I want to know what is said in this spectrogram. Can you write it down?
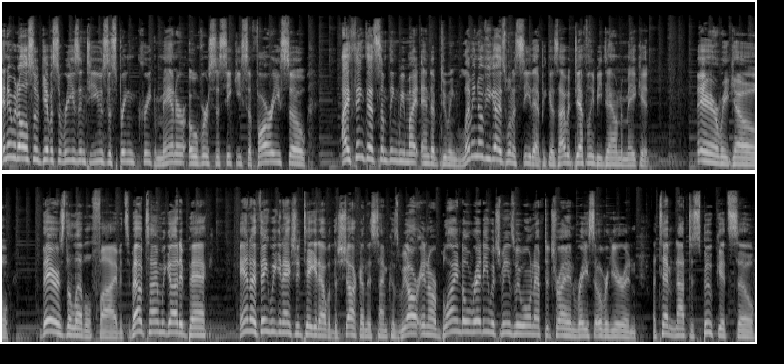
And it would also give us a reason to use the Spring Creek Manor over Saseka Safari, so I think that's something we might end up doing. Let me know if you guys want to see that because I would definitely be down to make it. There we go. There's the level 5. It's about time we got it back. And I think we can actually take it out with the shotgun this time because we are in our blind already, which means we won't have to try and race over here and attempt not to spook it, so...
